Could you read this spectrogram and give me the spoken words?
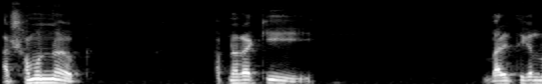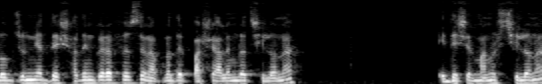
আর সমন্বয়ক, আপনারা কি বাড়ির থেকে লোকজন নিয়ে দেশ স্বাধীন করে ফেলছেন? আপনাদের পাশে আলেমরা ছিল না? এই দেশের মানুষ ছিল না?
